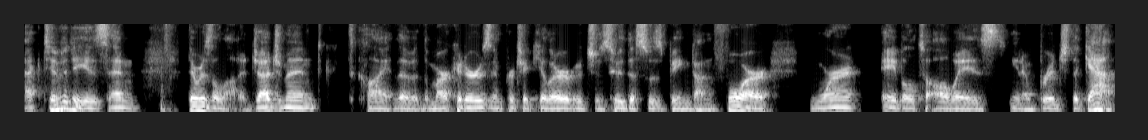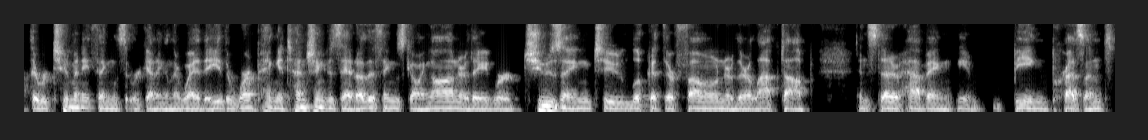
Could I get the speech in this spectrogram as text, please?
activities and there was a lot of judgment the client the, the marketers in particular which is who this was being done for weren't able to always you know bridge the gap. There were too many things that were getting in their way. They either weren't paying attention because they had other things going on or they were choosing to look at their phone or their laptop instead of having you know being present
